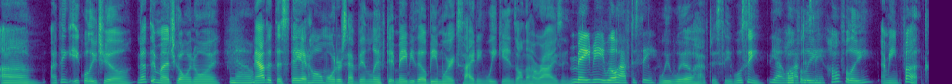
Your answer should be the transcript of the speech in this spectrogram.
Um, I think equally chill. Nothing much going on. No. Now that the stay at home orders have been lifted, maybe there'll be more exciting weekends on the horizon. Maybe we'll have to see. We will have to see. We'll see. Yeah, we'll hopefully, have to see. hopefully. I mean, fuck.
